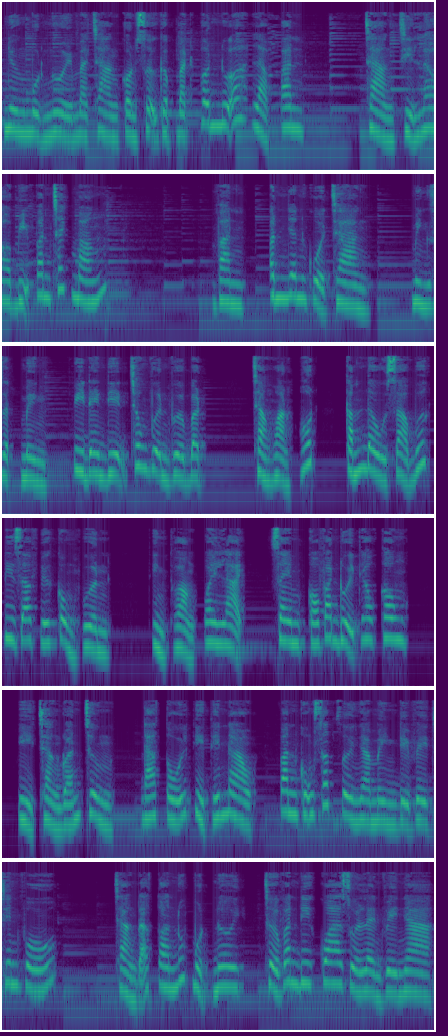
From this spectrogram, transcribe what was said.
Nhưng một người mà chàng còn sợ gặp mặt hơn nữa là Văn. Chàng chỉ lo bị Văn trách mắng. Văn, ân nhân của chàng. Mình giật mình vì đèn điện trong vườn vừa bật. Chàng hoảng hốt, cắm đầu giả bước đi ra phía cổng vườn, thỉnh thoảng quay lại xem có Văn đuổi theo không. Vì chàng đoán chừng, đã tối thì thế nào, Văn cũng sắp rời nhà mình để về trên phố. Chàng đã toan núp một nơi, chở Văn đi qua rồi lèn về nhà,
